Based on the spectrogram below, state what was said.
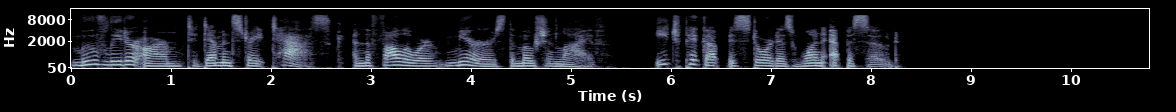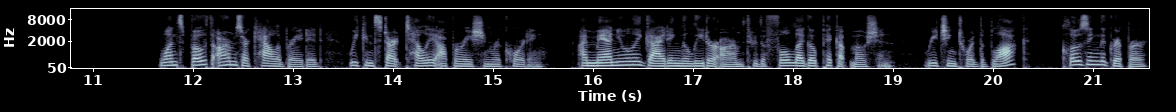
Move leader arm to demonstrate task, and the follower mirrors the motion live. Each pickup is stored as one episode, Once both arms are calibrated, we can start teleoperation recording. I'm manually guiding the leader arm through the full Lego pickup motion, reaching toward the block, closing the gripper,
